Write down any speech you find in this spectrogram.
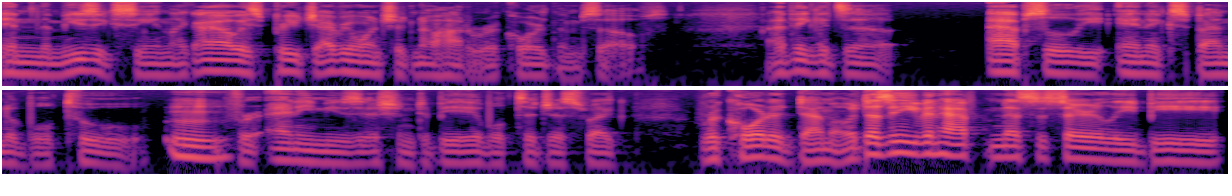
in the music scene. Like i always preach everyone should know how to record themselves. I think it's a absolutely inexpendable tool Mm. for any musician to be able to just like record a demo. It doesn't even have to necessarily be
